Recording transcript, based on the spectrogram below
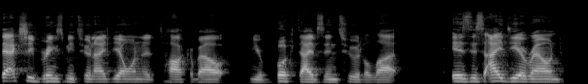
that actually brings me to an idea I wanted to talk about. Your book dives into it a lot. Is this idea around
